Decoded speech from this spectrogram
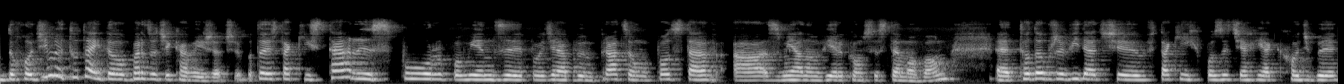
dochodzimy tutaj do bardzo ciekawej rzeczy, bo to jest taki stary spór pomiędzy, powiedziałabym, pracą podstaw a zmianą wielką systemową. E, to dobrze widać e, w takich pozycjach jak choćby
